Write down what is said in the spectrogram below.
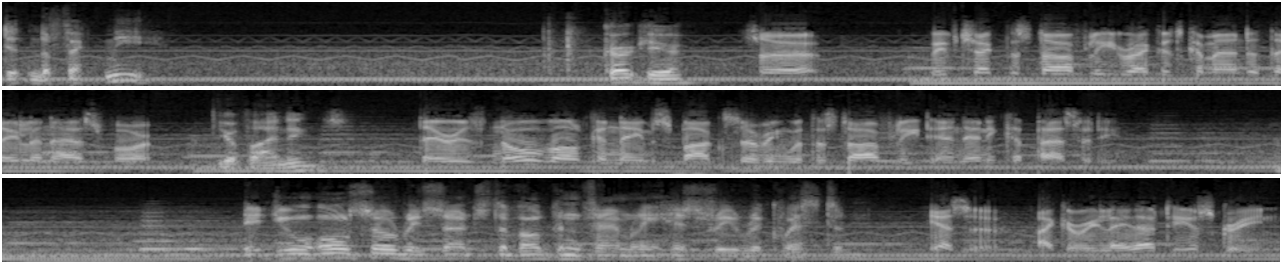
didn't affect me. Kirk here. Sir, we've checked the Starfleet records Commander Thelin asked for. Your findings? There is no Vulcan named Spock serving with the Starfleet in any capacity. Did you also research the Vulcan family history requested? Yes, sir. I can relay that to your screen.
